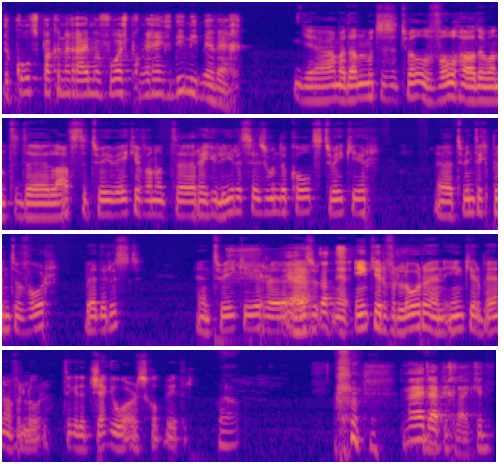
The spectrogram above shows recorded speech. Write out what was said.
de Colts pakken een ruime voorsprong en geven die niet meer weg. Ja, maar dan moeten ze het wel volhouden, want de laatste twee weken van het eh, reguliere seizoen, de Colts, twee keer eh 20 punten voor bij de rust. En twee keer, eh, Ja, ijzer- dat- nee, één keer verloren en één keer bijna verloren. Tegen de Jaguars, god beter. Ja. Nee, daar heb je gelijk in.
